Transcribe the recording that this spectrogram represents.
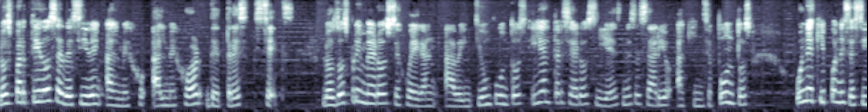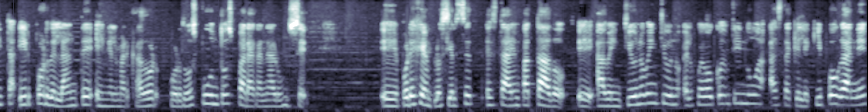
Los partidos se deciden al mejor, de tres sets. Los dos primeros se juegan a 21 puntos y el tercero, si es necesario, a 15 puntos. Un equipo necesita ir por delante en el marcador por dos puntos para ganar un set. Eh, por ejemplo, si el set está empatado eh, a 21-21, el juego continúa hasta que el equipo gane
